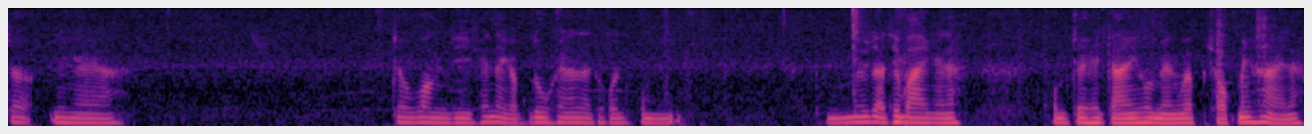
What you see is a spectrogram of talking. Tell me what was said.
จะยังไงอะจะหวังดีแค่ไหนกับลูกแค่นั้นแหละทุกคนผมผมไม่รู้จะอธิบายยังไงนะผมเจอเหตุการณ์นี้ผมยังแบบช็อกไม่หายนะ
